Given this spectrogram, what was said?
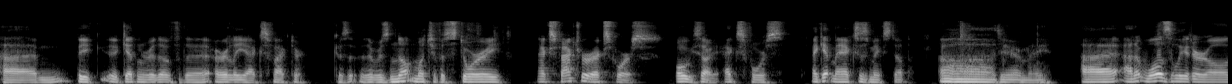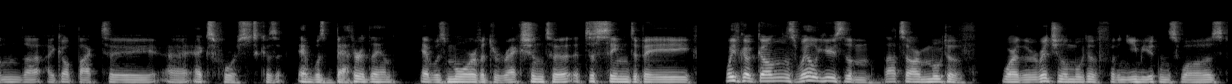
Um, be, getting rid of the early X Factor because there was not much of a story. X Factor or X Force? Oh, sorry, X Force. I get my X's mixed up. Oh dear me. Uh, and it was later on that I got back to uh, X Force because it was better then. It was more of a direction to it. It just seemed to be, we've got guns, we'll use them. That's our motive. Where the original motive for the New Mutants was,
